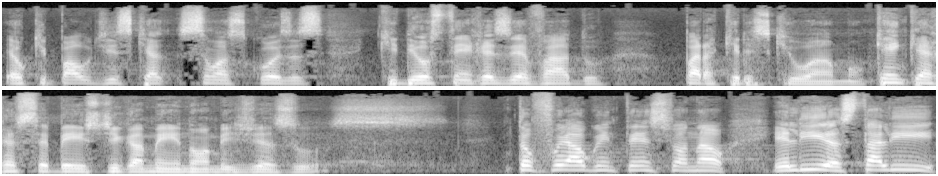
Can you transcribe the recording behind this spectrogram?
é o que Paulo diz que são as coisas que Deus tem reservado para aqueles que o amam. Quem quer receber isso, diga amém em nome de Jesus. Então foi algo intencional. Elias está ali,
